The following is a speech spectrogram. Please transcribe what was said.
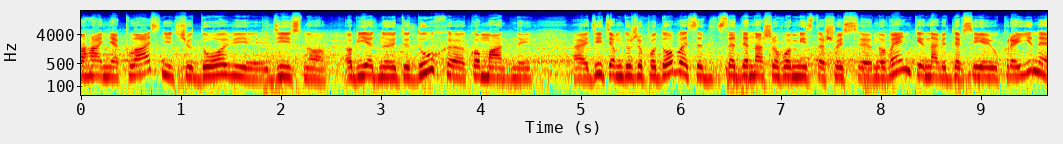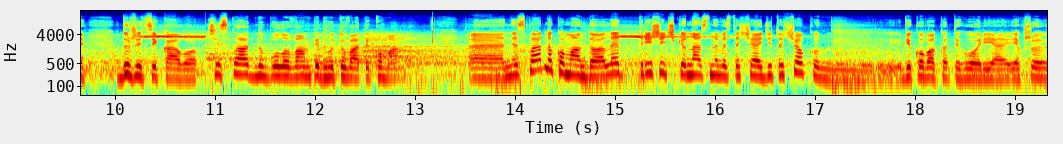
Змагання класні, чудові, дійсно об'єднують дух е, командний. Е, Дітям дуже подобається. Це для нашого міста щось новеньке, навіть для всієї України. Дуже цікаво. Чи складно було вам підготувати команду? Е, Не складно команду, але трішечки у нас не вистачає діточок. е, Вікова категорія. Якщо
